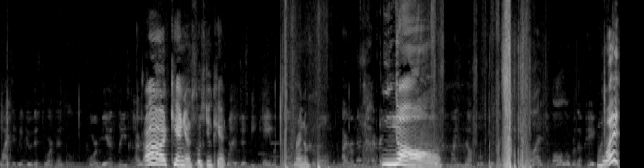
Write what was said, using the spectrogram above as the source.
Why did we do this to our pencils? For me at least, I remember Ah, canyons. Let's do can. where it just became Random. unusable. I remember every No. my knuckles would like sludge all over the paper. What? Horrible. While on the topic of Ah, pencils, let's do can. Random. No. What?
